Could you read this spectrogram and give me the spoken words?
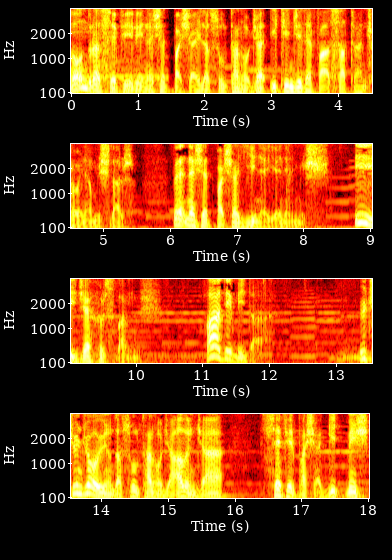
Londra sefiri Neşet Paşa ile Sultan Hoca ikinci defa satranç oynamışlar. Ve Neşet Paşa yine yenilmiş. İyice hırslanmış. Hadi bir daha. Üçüncü oyunu da Sultan Hoca alınca Sefir Paşa gitmiş,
